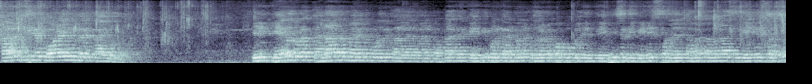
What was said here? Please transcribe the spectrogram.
ಕಾಣಿಸಿದ ಕೋಣೆಯಲ್ಲಿ ಮೇಲೆ ಕಾಯೋದು ಈ ಕೇರಳದೊಳ ಕಲಾದ ಮೇಲೆ ಕೂಡಬೇಕಾಗಲ್ಲ ಮನೆ ಕೊಟ್ಟಾಗ ಕೆಂಪಿ ಬಲ್ಕಾರ ಮನೆ ಕುದುರಟಪ್ಪ ಕೂಡಲಿಲ್ಲ ಕೆಂಪಿ ಸಡಿ ಕೆಂಪಿ ಸ್ಪರ್ಧೆಯಲ್ಲಿ ಕಮಲ ಕಮಲಾಸು ಏನೇ ಸಾಸು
